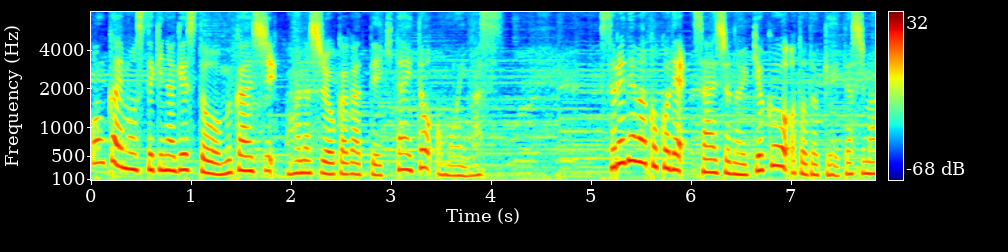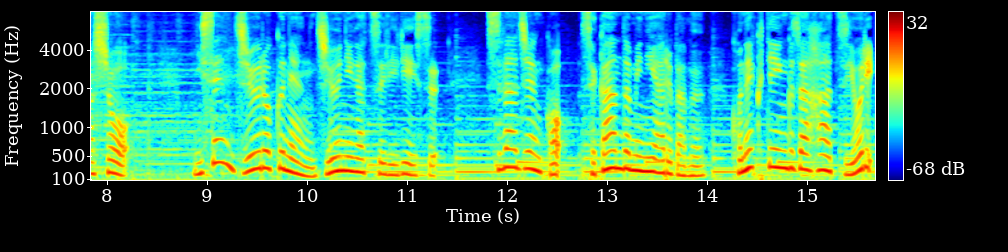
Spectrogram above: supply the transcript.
今回も素敵なゲストをお迎えしお話を伺っていきたいと思います。それではここで最初の一曲をお届けいたしましょう。2016年12月リリース須田淳子セカンドミニアルバム「 Connecting the Hearts」より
